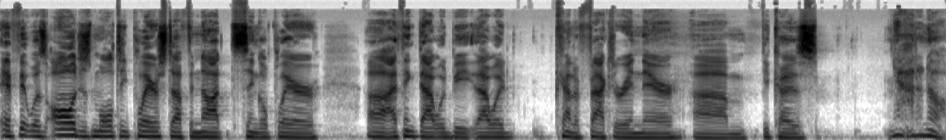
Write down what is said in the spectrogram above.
if it was all just multiplayer stuff and not single player, uh, I think that would be that would kind of factor in there um, because yeah, I don't know.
